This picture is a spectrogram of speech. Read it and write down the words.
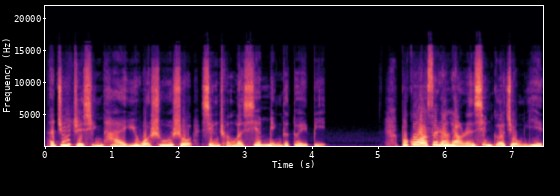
他举止形态与我叔叔形成了鲜明的对比。不过，虽然两人性格迥异，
